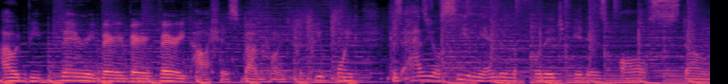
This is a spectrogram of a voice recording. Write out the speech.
I would be very, very, very, very cautious about going to the viewpoint because as you'll see in the end of the footage, it is all stone.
